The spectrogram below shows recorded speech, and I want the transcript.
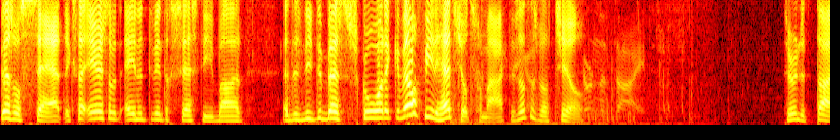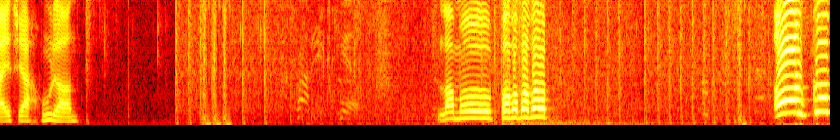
best wel sad. Ik sta eerst met 21-16, maar... Het is niet de beste score. Ik heb wel vier headshots gemaakt, dus dat is wel chill. Turn the tides, ja, hoe dan? Op, pop, pop, pop. Oh, kom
